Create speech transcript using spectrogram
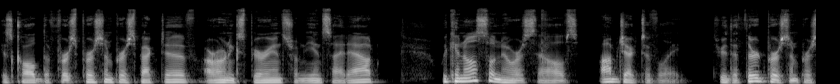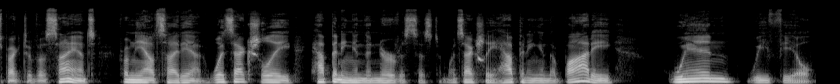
is called the first person perspective, our own experience from the inside out. We can also know ourselves objectively through the third person perspective of science from the outside in. What's actually happening in the nervous system? What's actually happening in the body when we feel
